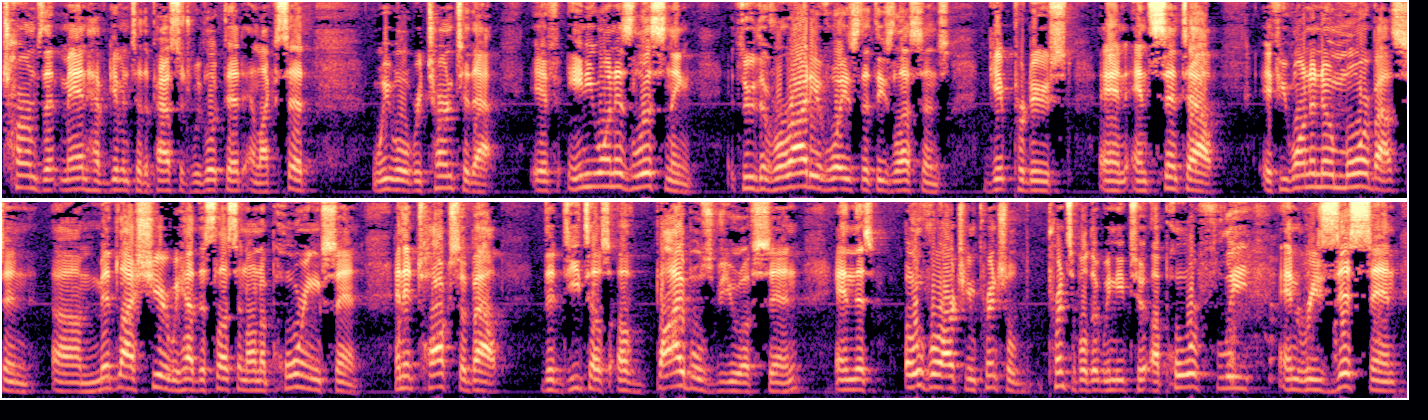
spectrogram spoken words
terms that men have given to the passage we looked at. And like I said, we will return to that. If anyone is listening through the variety of ways that these lessons get produced and, and sent out. If you want to know more about sin, um, mid last year we had this lesson on abhorring sin, and it talks about the details of Bible's view of sin and this overarching principle that we need to abhor, flee, and resist sin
